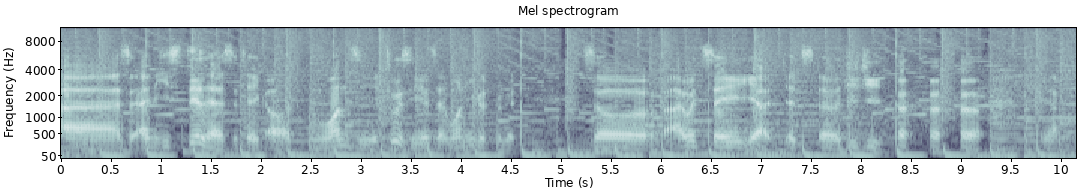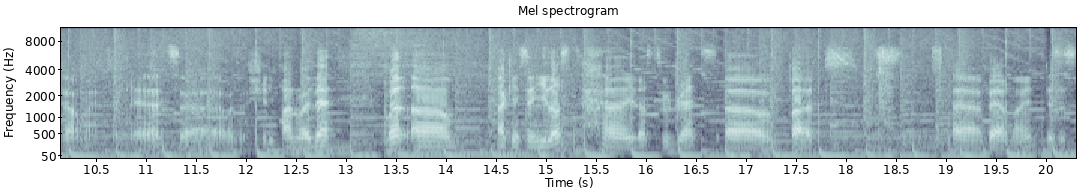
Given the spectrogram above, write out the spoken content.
Uh, so, and he still has to take out one Z, two Zeals, and one Eagle frigate. So I would say, yeah, it's uh, GG. yeah, no man. Okay, that's uh, that was a shitty pun right there. Well, um, okay, so he lost uh, he lost two dreads, uh, but uh, bear in mind this is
